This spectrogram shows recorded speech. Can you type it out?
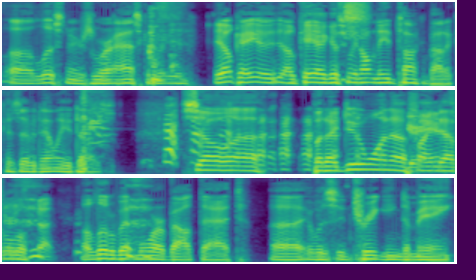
uh, listeners were asking okay, okay, I guess we don't need to talk about it because evidently it does. So, uh, but I do want to find out a little, a little bit more about that. Uh, it was intriguing to me.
